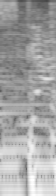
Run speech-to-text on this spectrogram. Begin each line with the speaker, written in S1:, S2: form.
S1: sky.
